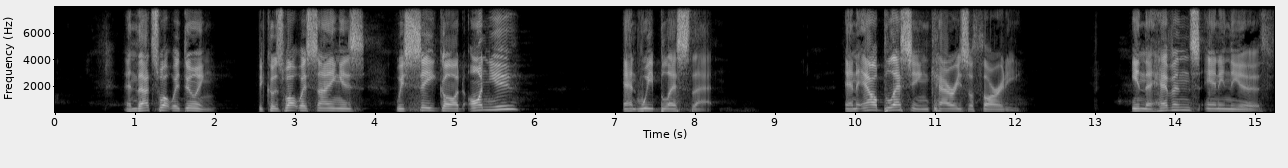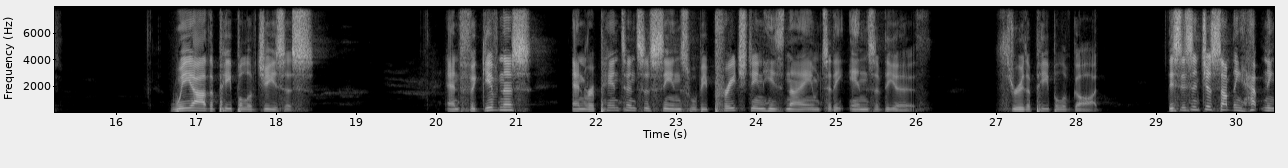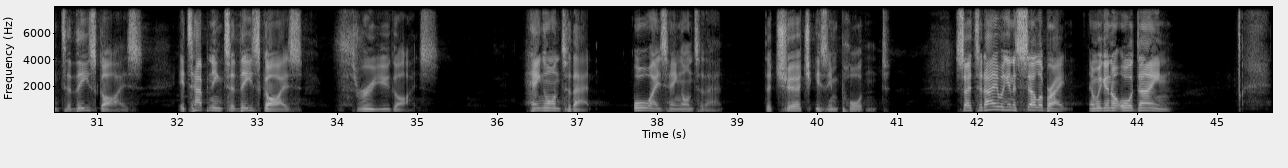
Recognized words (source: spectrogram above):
And that's what we're doing. Because what we're saying is we see God on you and we bless that. And our blessing carries authority in the heavens and in the earth. We are the people of Jesus. And forgiveness and repentance of sins will be preached in his name to the ends of the earth through the people of God. This isn't just something happening to these guys, it's happening to these guys through you guys. Hang on to that. Always hang on to that. The church is important. So today we're going to celebrate and we're going to ordain.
